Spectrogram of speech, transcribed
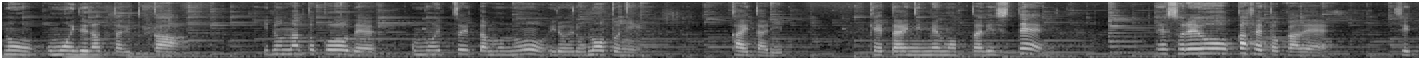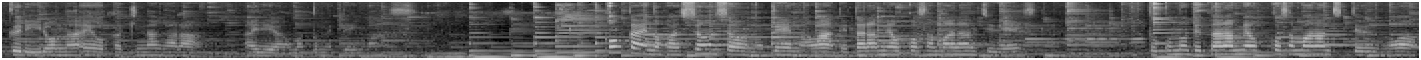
の思い出だったりとかいろんなところで思いついたものをいろいろノートに書いたり携帯にメモったりしてでそれをカフェとかでじっくりいろんな絵を描きながらアイデアをまとめています。ファッションショーのテーマはデタラメお子様ランチです、えっと、このデタラメお子様ランチっていうのは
